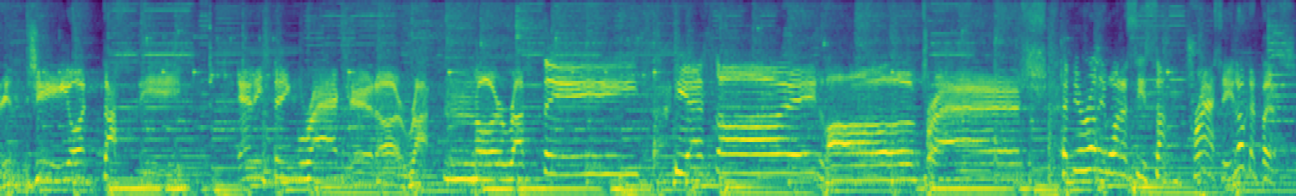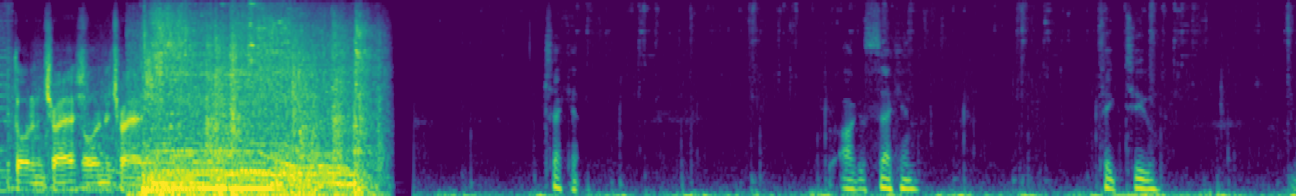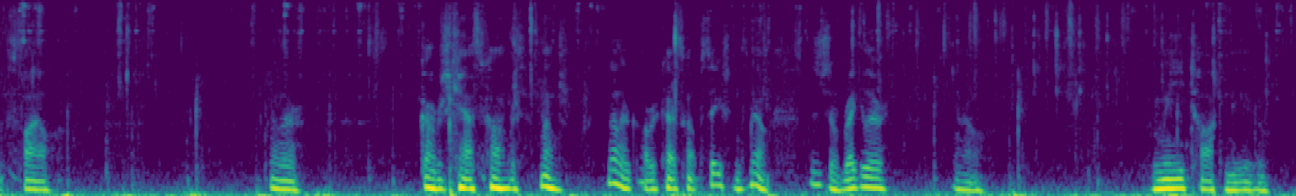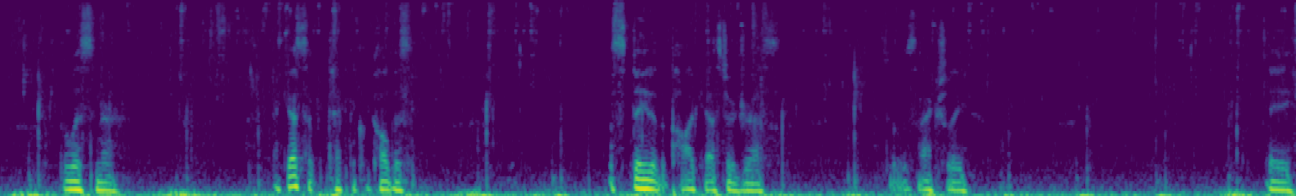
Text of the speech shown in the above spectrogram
stingy or dusty, anything ragged or rotten or rusty. Yes, I love trash. If you really want to see something trashy, look at this. Throw it in the trash. Throw it in the trash. Check it. For August 2nd. Take two. This file. Another garbage cast convers. No, another garbage cast conversations. No, this is just a regular, you know, me talking to you, the listener. I guess I would technically call this a state of the podcaster address. So it was actually a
